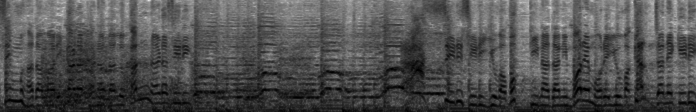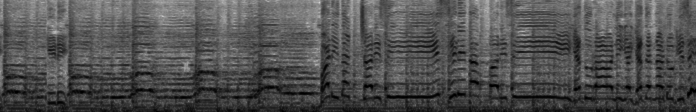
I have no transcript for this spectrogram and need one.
ಸಿಂಹದ ಮರಿ ಕಣ ಕಣದಲ್ಲೂ ಕನ್ನಡ ಸಿರಿ. ಸಿಡಿ ಸಿಡಿಯುವ ಉಕ್ಕಿನ ದನಿ, ಮೊರೆ ಮೊರೆಯುವ ಗರ್ಜನೆ ಕಿಡಿ ಕಿಡಿ. ಬಡಿದೆಚ್ಚರಿಸಿ, ಸಿಡಿದ ಬರಿಸಿ, ಎದುರಾಳಿಯ ಎದೆ ನಡುಗಿಸಿ.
